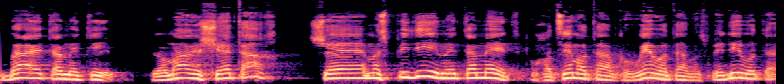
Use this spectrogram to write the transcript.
בה את המתים. כלומר, יש שטח שמספידים את המת, רוחצים אותם, קוברים אותם, מספידים אותם,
